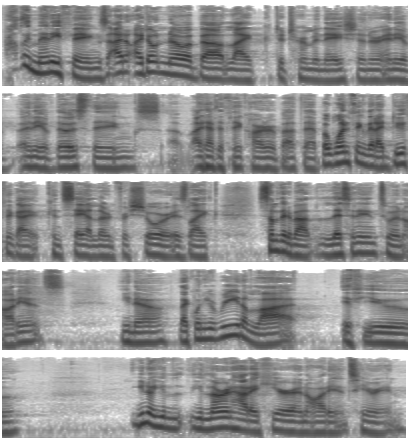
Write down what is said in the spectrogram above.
probably many things. I don't, I don't know about like determination or any of any of those things. Uh, I'd have to think harder about that. But one thing that I do think I can say I learned for sure is like something about listening to an audience. You know, like when you read a lot, if you you know you you learn how to hear an audience hearing.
